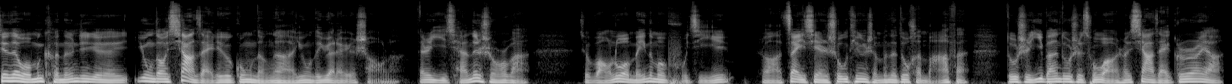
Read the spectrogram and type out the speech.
现在我们可能这个用到下载这个功能啊，用的越来越少了。但是以前的时候吧，这网络没那么普及，是吧？在线收听什么的都很麻烦，都是一般都是从网上下载歌呀，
